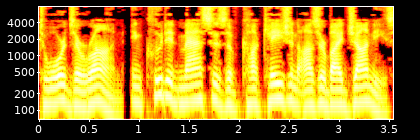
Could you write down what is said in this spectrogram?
towards Iran, included masses of Caucasian Azerbaijanis,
